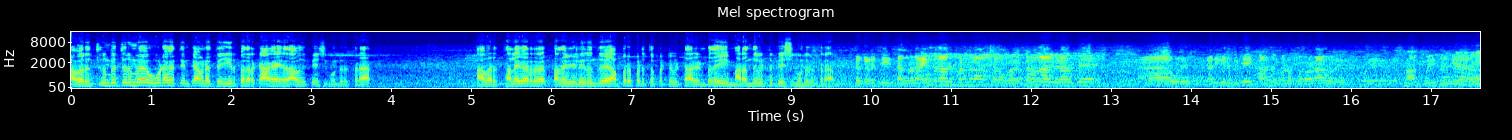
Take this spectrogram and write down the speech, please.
அவர் திரும்ப திரும்ப ஊடகத்தின் கவனத்தை ஈர்ப்பதற்காக ஏதாவது பேசிக் கொண்டிருக்கிறார். அவர் தலைவர் பதவியிலிருந்து அப்புறப்படுத்தப்பட்டு விட்டார் என்பதை மறந்துவிட்டு பேசிக் கொண்டிருக்கிறார். கடைசி தங்களோட ஐம்பதாவது பிறந்தநாள் பிறந்த- பிறந்தநாள் விழாவுக்கு ஆஹ், ஒரு நடிகர் விஜய் கலந்து கொள்ள போறதா ஒரு ஒரு போயிட்டு இருக்கு.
